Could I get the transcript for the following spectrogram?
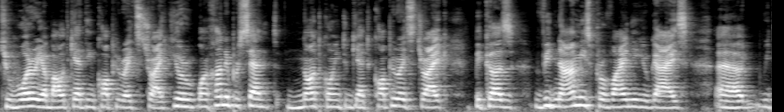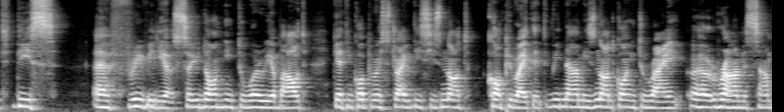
to worry about getting copyright strike. You're 100% not going to get copyright strike because Vidnami is providing you guys uh, with these uh, free videos. So you don't need to worry about getting copyright strike this is not copyrighted Vidnami is not going to write, uh, run some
